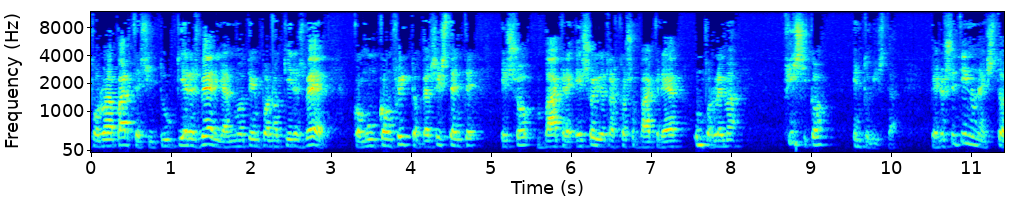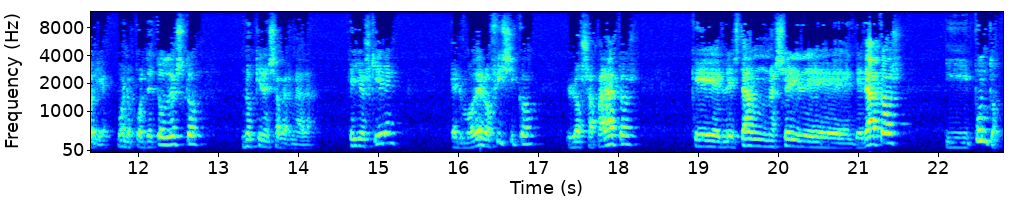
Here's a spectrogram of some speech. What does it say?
por una parte, si tú quieres ver y al mismo tiempo no quieres ver, como un conflicto persistente, eso, va a eso y otras cosas va a crear un problema físico en tu vista. Pero si tiene una historia. Bueno, pues de todo esto no quieren saber nada. Ellos quieren el modelo físico, los aparatos, que les dan una serie de, de datos y punto.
